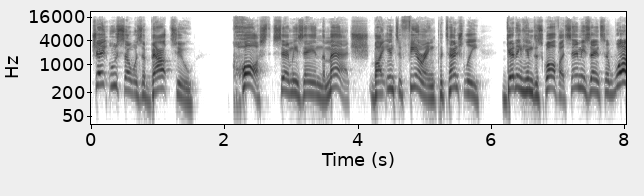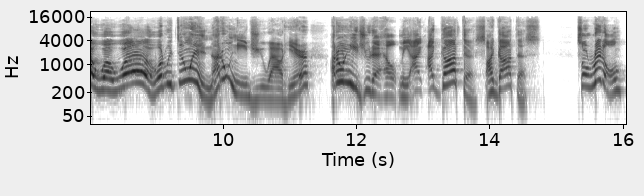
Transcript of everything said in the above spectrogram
Jey Uso was about to cost Sami Zayn the match by interfering, potentially getting him disqualified. Sami Zayn said, Whoa, whoa, whoa, what are we doing? I don't need you out here. I don't need you to help me. I, I got this. I got this. So Riddle,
